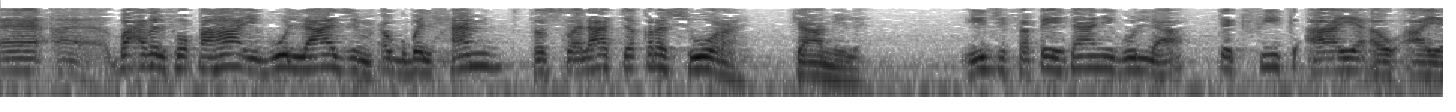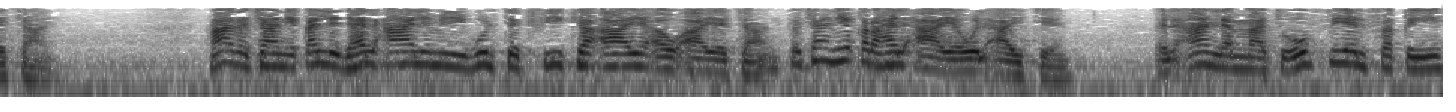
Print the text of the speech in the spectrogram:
آه، آه، بعض الفقهاء يقول لازم عقب الحمد في الصلاة تقرأ سورة كاملة. يجي فقيه ثاني يقول لا تكفيك آية أو آيتان. هذا كان يقلد هالعالم اللي يقول تكفيك آية أو آيتان؟ فكان يقرأ هالآية والآيتين. الآن لما توفي الفقيه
